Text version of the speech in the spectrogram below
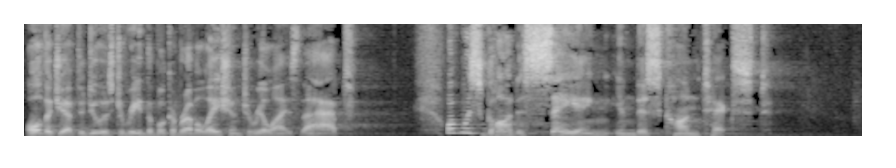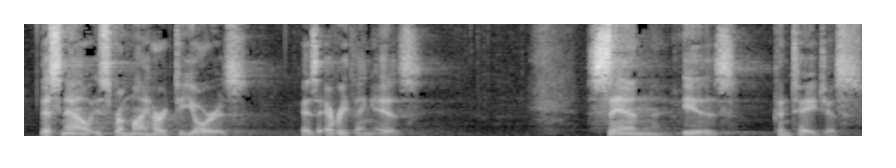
All that you have to do is to read the book of Revelation to realize that. What was God saying in this context? This now is from my heart to yours, as everything is. Sin is contagious.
